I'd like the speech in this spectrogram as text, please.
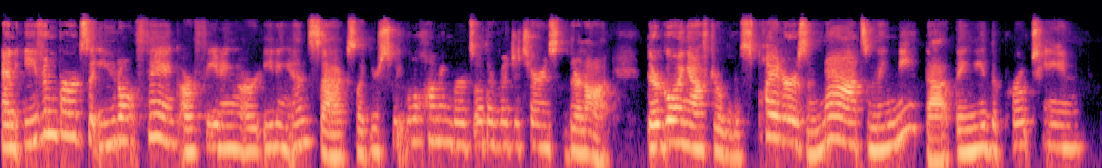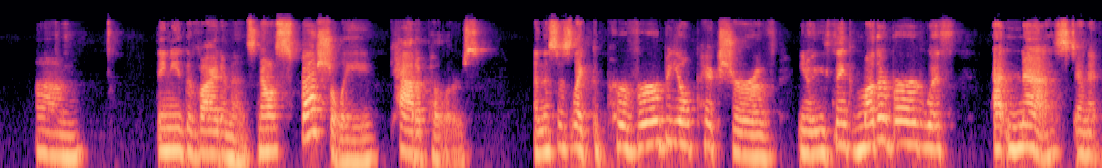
And even birds that you don't think are feeding or eating insects, like your sweet little hummingbirds, oh, they're vegetarians, they're not. They're going after little spiders and gnats, and they need that. They need the protein, um, they need the vitamins. Now, especially caterpillars. And this is like the proverbial picture of, you know, you think mother bird with at nest, and it,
